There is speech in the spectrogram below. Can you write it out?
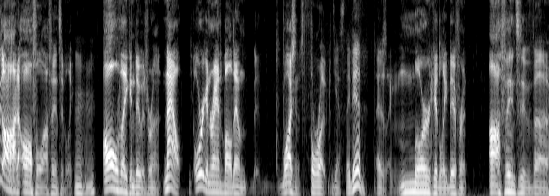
god awful offensively. Mm-hmm. All they can do is run. Now, Oregon ran the ball down Washington's throat. Yes, they did. That is a markedly different offensive uh,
